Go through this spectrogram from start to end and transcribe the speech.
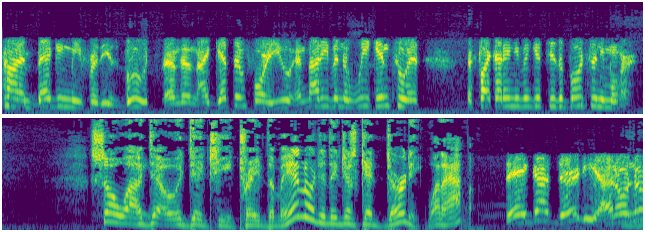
time begging me for these boots, and then I get them for you, and not even a week into it, it's like I didn't even get you the boots anymore. so uh, d- did she trade them in or did they just get dirty? What happened? They got dirty. I don't know.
